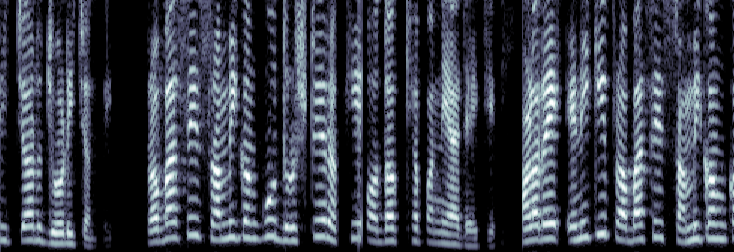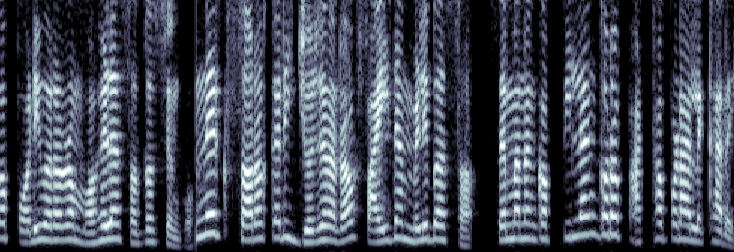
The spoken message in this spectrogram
ଫିଚର ଯୋଡ଼ିଛନ୍ତି ପ୍ରବାସୀ ଶ୍ରମିକଙ୍କୁ ଦୃଷ୍ଟିରେ ରଖି ପଦକ୍ଷେପ ନିଆଯାଇଛି ଫଳରେ ଏଣିକି ପ୍ରବାସୀ ଶ୍ରମିକଙ୍କ ପରିବାରର ମହିଳା ସଦସ୍ୟଙ୍କୁ ଅନେକ ସରକାରୀ ଯୋଜନାର ଫାଇଦା ମିଳିବା ସହ ସେମାନଙ୍କ ପିଲାଙ୍କର ପାଠପଢା ଲେଖାରେ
